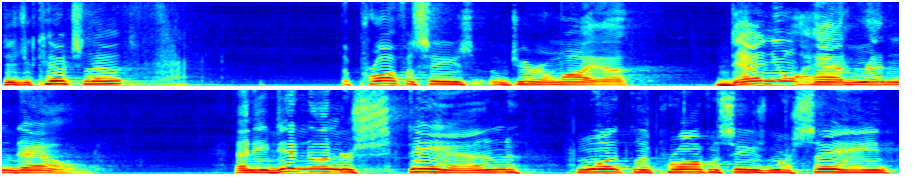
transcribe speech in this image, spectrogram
Did you catch that? The prophecies of Jeremiah, Daniel had written down. And he didn't understand what the prophecies were saying,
